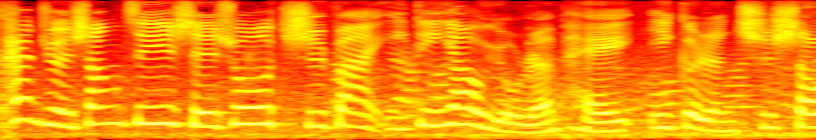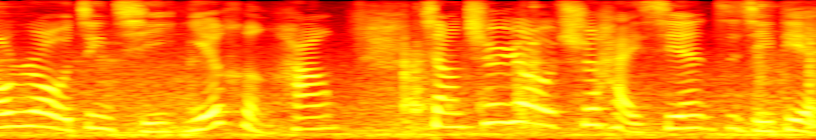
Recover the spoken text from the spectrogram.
看准商机，谁说吃饭一定要有人陪？一个人吃烧肉近期也很夯，想吃肉吃海鲜自己点。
